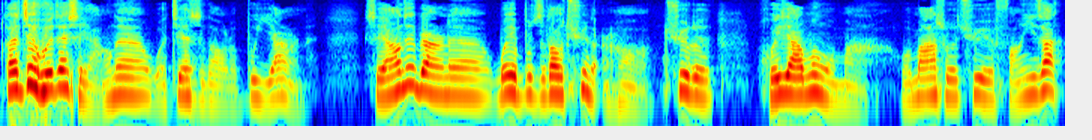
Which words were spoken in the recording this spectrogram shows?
但这回在沈阳呢，我见识到了不一样的。沈阳这边呢，我也不知道去哪儿哈，去了回家问我妈，我妈说去防疫站，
